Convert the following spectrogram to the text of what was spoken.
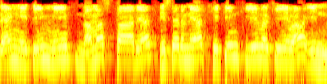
දැන් ඉතින් මේ নমස්කාරයත් තිසරණයත් හිතින් කියව කියවා ඉන්න.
